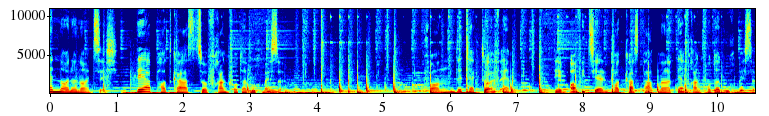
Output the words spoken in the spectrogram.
N99, der Podcast zur Frankfurter Buchmesse. Von Detektor FM, dem offiziellen Podcastpartner der Frankfurter Buchmesse.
